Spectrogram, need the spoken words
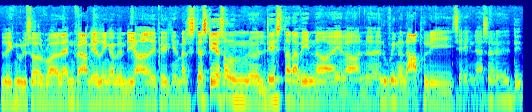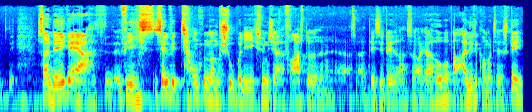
jeg ved ikke, nu er det så Royal Antwerp, men jeg ved ikke hvem de er i Belgien. Men der sker sådan nogle øh, Leicester, der vinder, eller nu vinder Napoli i Italien. Altså, det, sådan det ikke er, fordi selve tanken om Super League, synes jeg er frastødende, altså decideret. Så jeg håber bare aldrig, det kommer til at ske,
